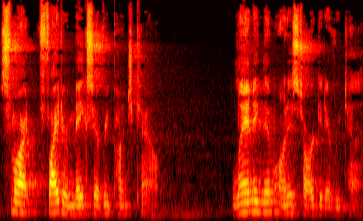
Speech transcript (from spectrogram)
Smart fighter makes every punch count, landing them on his target every time.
